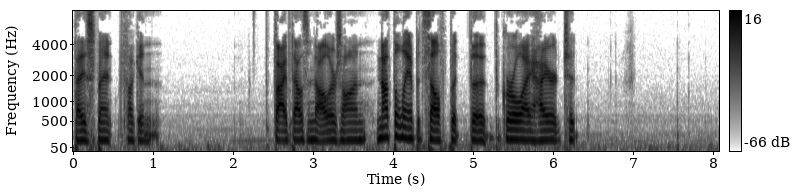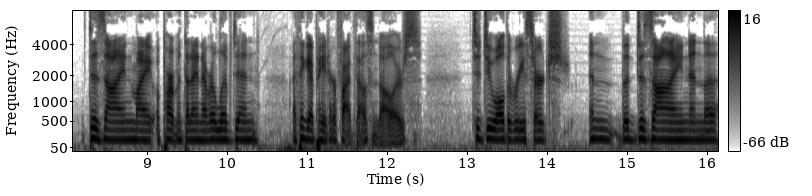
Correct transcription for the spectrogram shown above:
that I spent fucking five thousand dollars on. Not the lamp itself, but the, the girl I hired to design my apartment that I never lived in. I think I paid her five thousand dollars to do all the research and the design and the.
